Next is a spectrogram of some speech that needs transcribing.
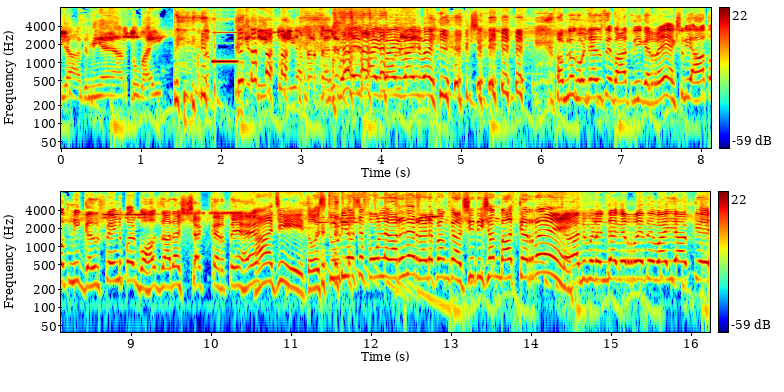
क्या आदमी है यार तू भाई। मतलब तो लिया पहले। भाई भाई भाई भाई भाई हम लोग होटल से बात नहीं कर रहे हैं। एक्चुअली आप अपनी गर्लफ्रेंड पर बहुत ज़्यादा शक करते हैं। हाँ जी तो स्टूडियो से फ़ोन लगा रहे थे रेड एफएम का अर्षित ईशान बात कर रहे हैं। कान में डंडा कर रहे थे भाई आपके।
